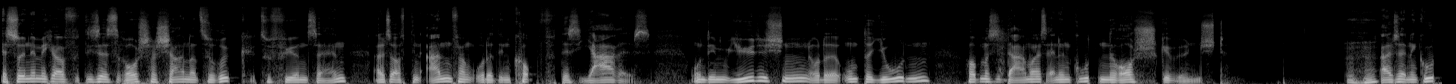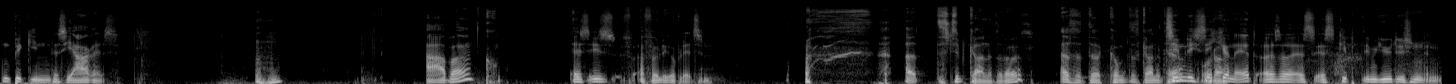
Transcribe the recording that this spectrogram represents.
Es soll nämlich auf dieses Rosh Hashanah zurückzuführen sein, also auf den Anfang oder den Kopf des Jahres. Und im Jüdischen oder unter Juden hat man sich damals einen guten Rosh gewünscht, Mhm. also einen guten Beginn des Jahres. Mhm. Aber es ist ein völliger Blödsinn. Ah, das stimmt gar nicht, oder was? Also da kommt das gar nicht Ziemlich her, sicher oder? nicht. Also es, es gibt im Jüdischen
